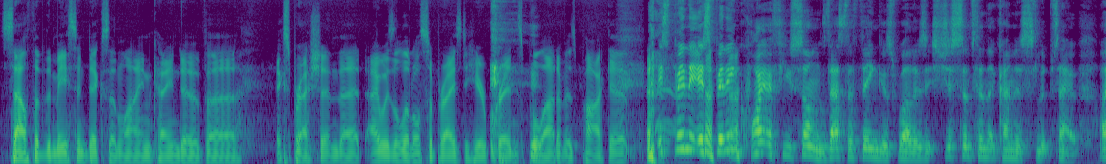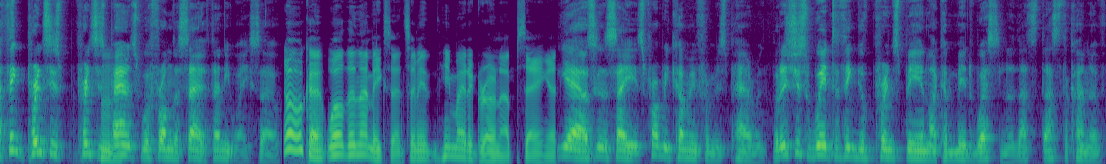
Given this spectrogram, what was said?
south of the Mason Dixon line kind of uh, expression that I was a little surprised to hear Prince pull out of his pocket. It's been it's been in quite a few songs. That's the thing as well. Is it's just something that kind of slips out. I think Prince's Prince's parents were from the south anyway, so oh, okay. Well, then that makes sense. I mean, he might have grown up saying it. yeah, I was going to say it's probably coming from his parents. But it's just weird to think of Prince being like a Midwesterner. That's that's the kind of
